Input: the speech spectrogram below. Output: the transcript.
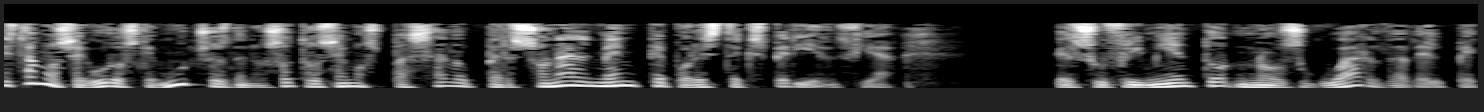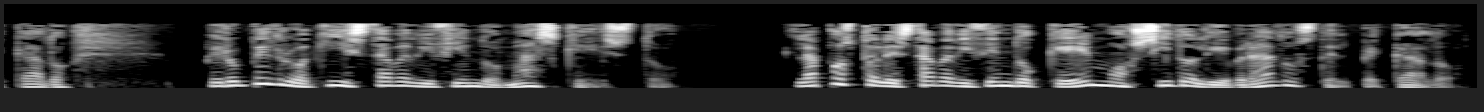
Estamos seguros que muchos de nosotros hemos pasado personalmente por esta experiencia. El sufrimiento nos guarda del pecado, pero Pedro aquí estaba diciendo más que esto. El apóstol estaba diciendo que hemos sido librados del pecado.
